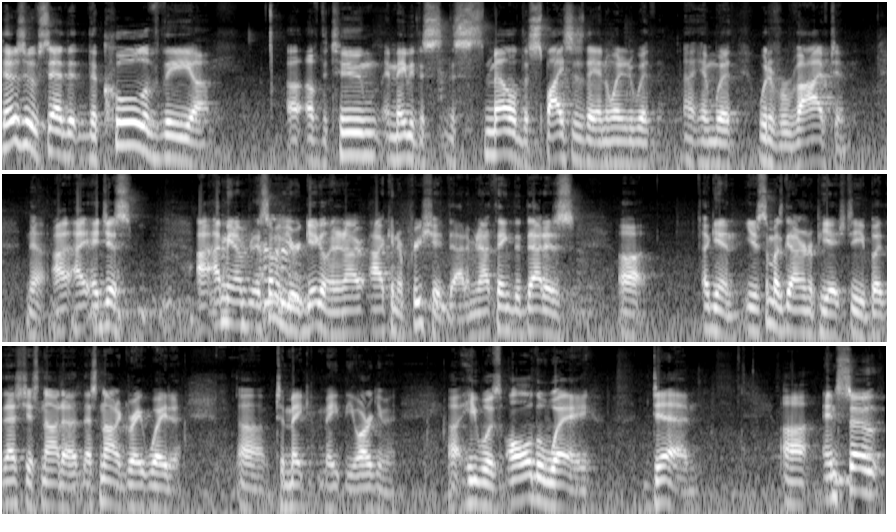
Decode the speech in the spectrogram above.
those who have said that the cool of the uh, uh, of the tomb and maybe the, the smell of the spices they anointed with uh, him with would have revived him. Now, I, I just, I, I mean, I'm, some of you are giggling, and I, I can appreciate that. I mean, I think that that is, uh, again, you know, somebody's got to earn a PhD, but that's just not a that's not a great way to uh, to make make the argument. Uh, he was all the way dead, and so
